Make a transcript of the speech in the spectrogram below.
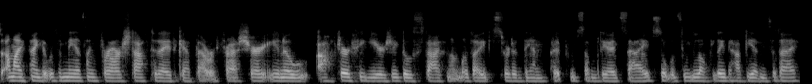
And I think it was amazing for our staff today to get that refresher. You know, after a few years, you go stagnant without sort of the input from somebody outside. So it was lovely to have you in today.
